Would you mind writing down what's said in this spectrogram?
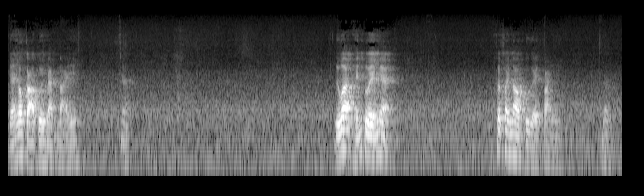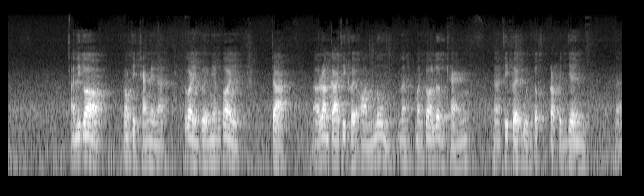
อยากให้เขากล่าวตัวเองแบบไหนนะ หรือว่าเห็นตัวเองเนี่ย ค่อยๆเน่าเปื่อยไปนะอันนี้ก็ต้องจิตแข็งหน่อยนะค่อยๆเห็นตัวเองเนี่ยค่อยๆจากร่างกายที่เคยอ่อนนุ่มนะมันก็เริ่มแข็งนะที่เคยอุ่นก็กลับเป็นเย็นนะ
